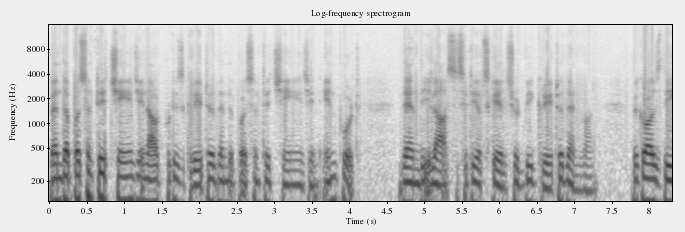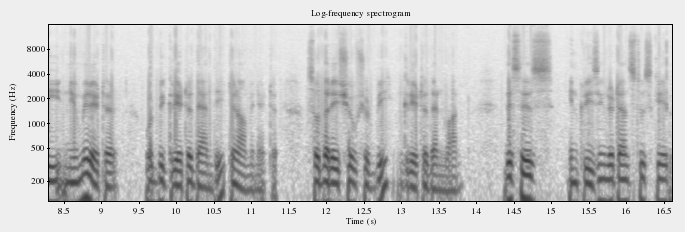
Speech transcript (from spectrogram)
When the percentage change in output is greater than the percentage change in input then the elasticity of scale should be greater than 1 because the numerator would be greater than the denominator. So the ratio should be greater than 1 this is increasing returns to scale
